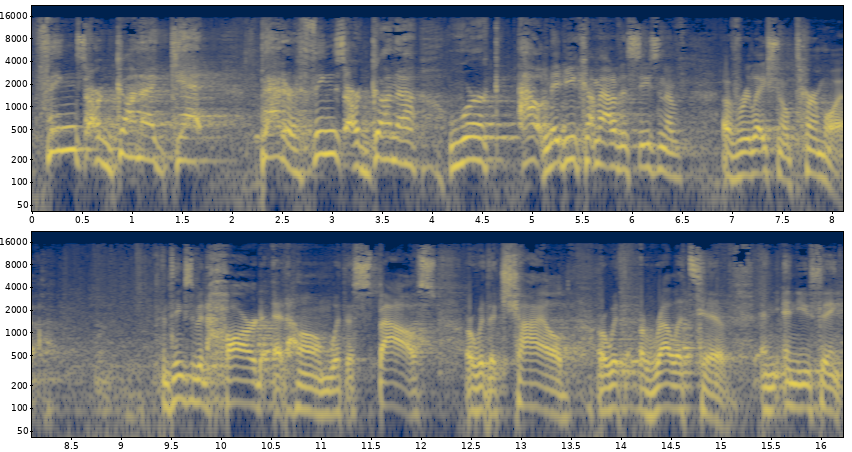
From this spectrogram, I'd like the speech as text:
things are gonna get better. Things are gonna work out. Maybe you come out of a season of, of relational turmoil. And things have been hard at home with a spouse or with a child or with a relative. And, and you think,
